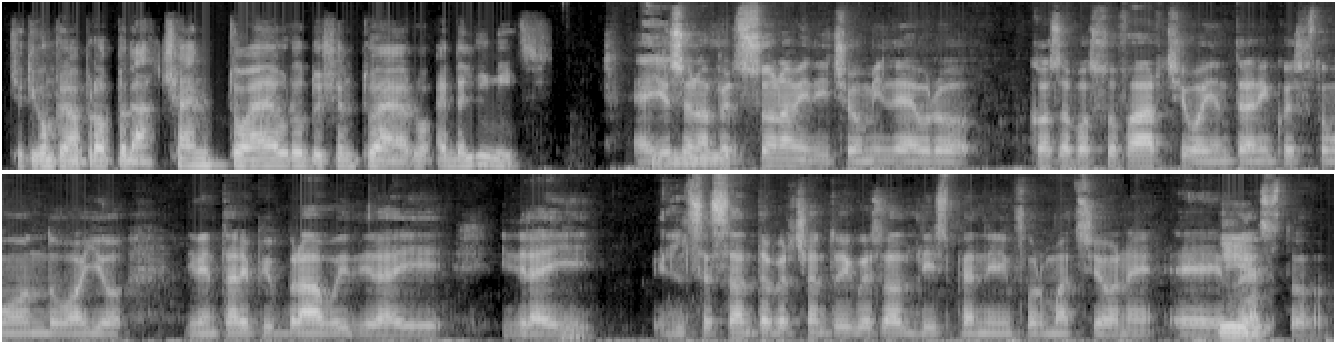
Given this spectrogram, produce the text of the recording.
Cioè, ti compri una prop da 100 euro, 200 euro e da lì inizi. Eh, io se una persona mi dice ho 1000 euro, cosa posso farci? Voglio entrare in questo mondo, voglio diventare più bravo, gli direi, gli direi il 60% di quei soldi spendi l'informazione e il Sì. resto...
